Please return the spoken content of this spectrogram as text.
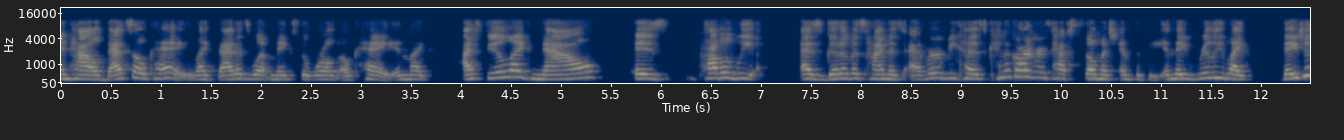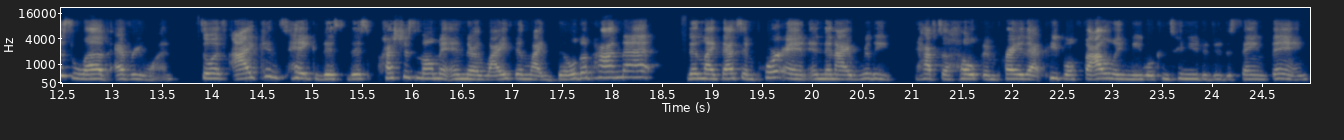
and how that's okay. Like that is what makes the world okay. And like I feel like now is probably as good of a time as ever because kindergartners have so much empathy and they really like they just love everyone. So if I can take this this precious moment in their life and like build upon that, then like that's important and then I really have to hope and pray that people following me will continue to do the same thing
